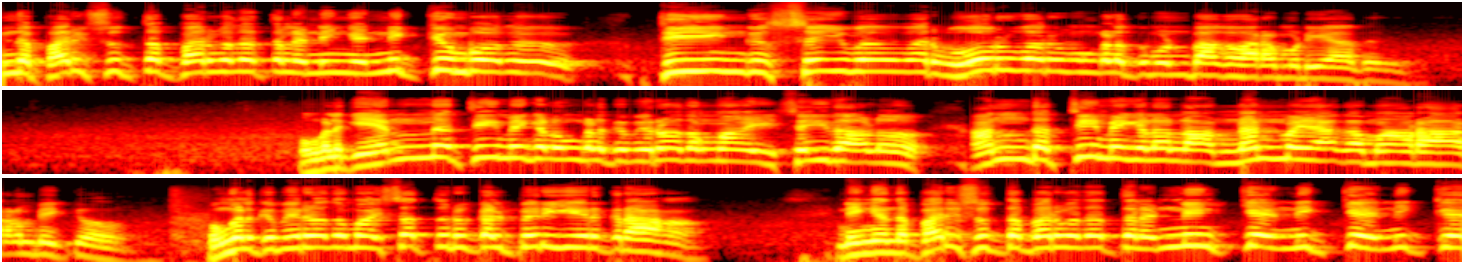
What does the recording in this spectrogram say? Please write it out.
இந்த பரிசுத்த பர்வதத்தில் நீங்கள் நிற்கும் போது தீங்கு செய்பவர் ஒருவரும் உங்களுக்கு முன்பாக வர முடியாது. உங்களுக்கு என்ன தீமைகள் உங்களுக்கு விரோதமாய் செய்தாலும் அந்த தீமைகள் எல்லாம் நன்மையாக மாற ஆரம்பிக்கும். உங்களுக்கு விரோதமாய் சத்துருக்கள் பெருகி இருக்கிறான் நீங்கள் இந்த பரிசுத்த பர்வதத்தில் நிற்க நிற்க நிற்க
